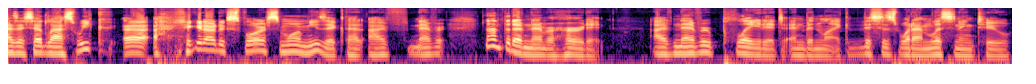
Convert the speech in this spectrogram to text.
as I said last week, uh, I figured I'd explore some more music that I've never, not that I've never heard it, I've never played it and been like, this is what I'm listening to.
